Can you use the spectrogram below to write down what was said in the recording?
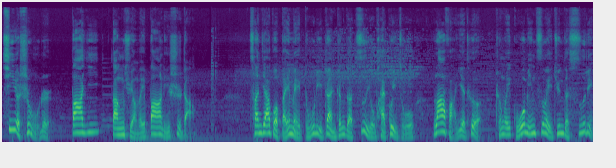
七月十五日，巴伊当选为巴黎市长。参加过北美独立战争的自由派贵族拉法叶特成为国民自卫军的司令。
